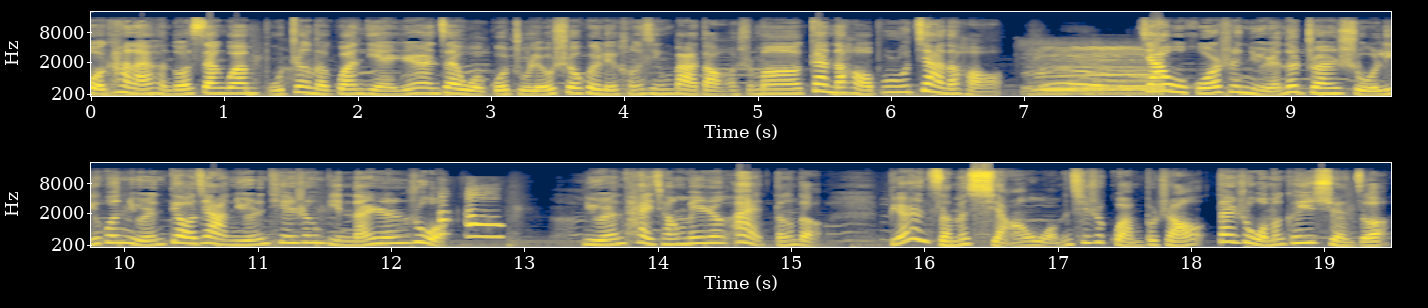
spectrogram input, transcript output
我看来，很多三观不正的观点仍然在我国主流社会里横行霸道。什么干得好不如嫁得好，家务活是女人的专属，离婚女人掉价，女人天生比男人弱，女人太强没人爱等等。别人怎么想，我们其实管不着，但是我们可以选择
